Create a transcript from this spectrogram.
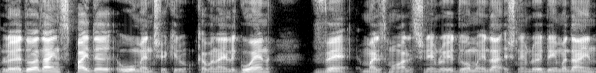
לא ידוע עדיין Spider-Woman שכאילו הכוונה היא לגווין ומיילס מוראלס שניהם לא ידעו שניהם לא ידועים עדיין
